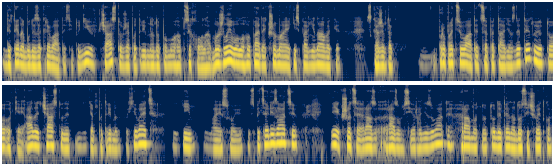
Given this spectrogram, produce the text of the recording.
і дитина буде закриватись. І тоді часто вже потрібна допомога психолога. Можливо, логопед, якщо має якісь певні навики, скажімо так, пропрацювати це питання з дитиною, то окей. Але часто дітям потрібен фахівець, який має свою спеціалізацію. І якщо це раз, разом всі організувати грамотно, то дитина досить швидко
